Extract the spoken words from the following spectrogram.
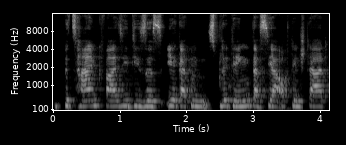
bezahlen quasi dieses Ehegattensplitting, das ja auch den Staat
